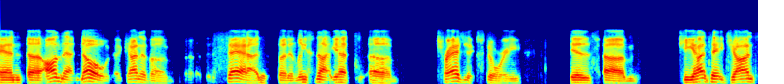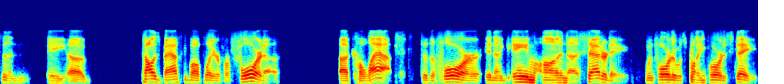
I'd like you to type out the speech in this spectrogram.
And uh, on that note, kind of a sad, but at least not yet uh, tragic story is um, Keyontae Johnson, a uh, college basketball player for Florida uh, collapsed to the floor in a game on uh, Saturday when Florida was playing Florida State.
